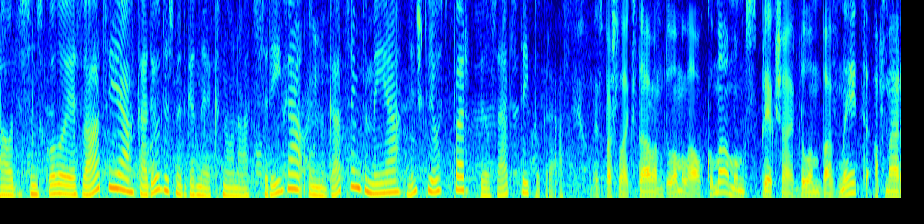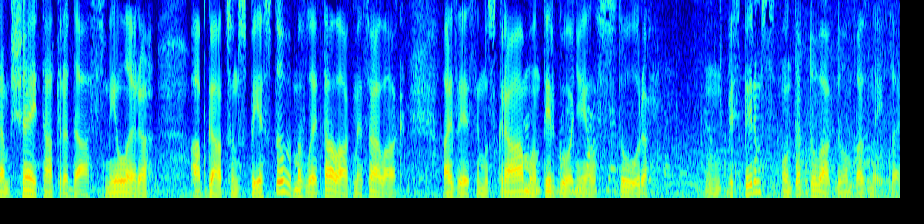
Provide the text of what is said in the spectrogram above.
Audzis un skolojies Vācijā, kā 20 gadnieks nonācis Rīgā, un gadsimta mijā viņš kļūst par pilsētas tipogrāfu. Mēs pašlaik stāvam Doma laukumā. Mums priekšā ir Doma baznīca. Apmēram šeit atradās Millera apgādes un spiestuve. Mazliet tālāk mēs vēlāk aiziesim uz krāmu un tirgoņu ielas stūra vispirms, un tad tuvāk Doma baznīcai.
